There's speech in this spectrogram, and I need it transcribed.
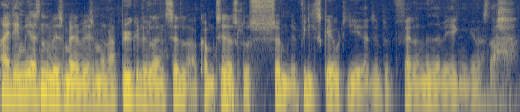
Nej, det er mere sådan, hvis man, hvis man har bygget et eller andet selv, og kommer til at slå sømmene vildt skævt i, og det falder ned ad væggen igen. Og så, ah,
